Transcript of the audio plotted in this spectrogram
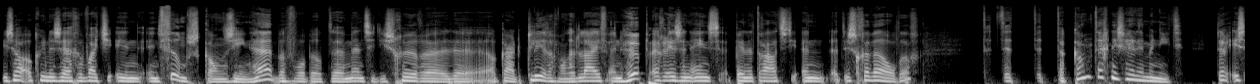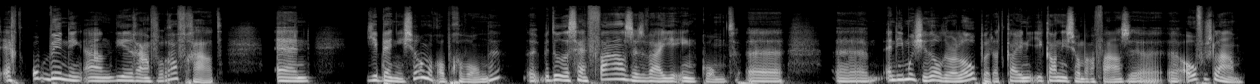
je zou ook kunnen zeggen wat je in, in films kan zien. Hè? Bijvoorbeeld uh, mensen die scheuren de, elkaar de kleren van het lijf en hup, er is ineens penetratie en het is geweldig. Dat, dat, dat, kan technisch helemaal niet. Er is echt opwinding aan die eraan vooraf gaat. En je bent niet zomaar opgewonden. Ik bedoel, dat zijn fases waar je in komt. Uh, uh, en die moet je wel doorlopen. Dat kan je, je kan niet zomaar een fase overslaan.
